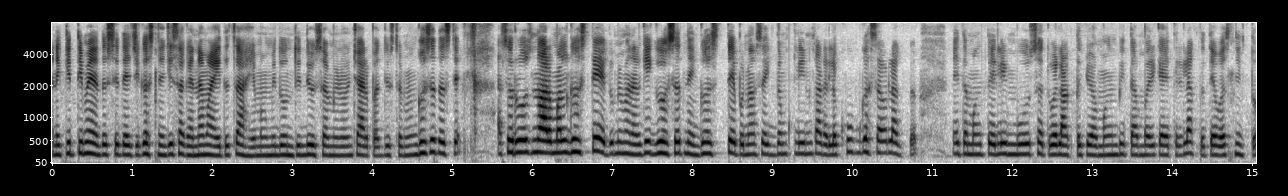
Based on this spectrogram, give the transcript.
आणि किती मेहनत असते त्याची घसण्याची सगळ्यांना माहीतच आहे. मग मी दोन तीन दिवसा मिळून चार पाच दिवसा मिळून घसत असते. असं रोज नॉर्मल घसते. तुम्ही म्हणाल की घसत नाही. घसते पण असं एकदम क्लीन काढायला खूप घसावं लागतं. नाही तर मग ते लिंबू सत्व लागतं किंवा मग पितांबरी काहीतरी लागतं. तेव्हाच निघतो.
